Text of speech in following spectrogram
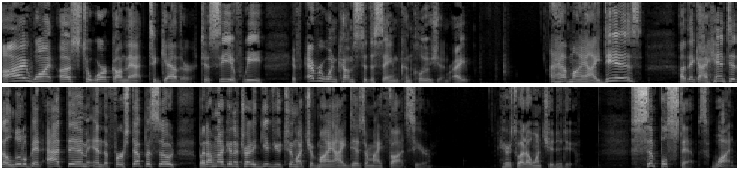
I want us to work on that together to see if we, if everyone comes to the same conclusion, right? I have my ideas. I think I hinted a little bit at them in the first episode, but I'm not going to try to give you too much of my ideas or my thoughts here. Here's what I want you to do. Simple steps. One,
